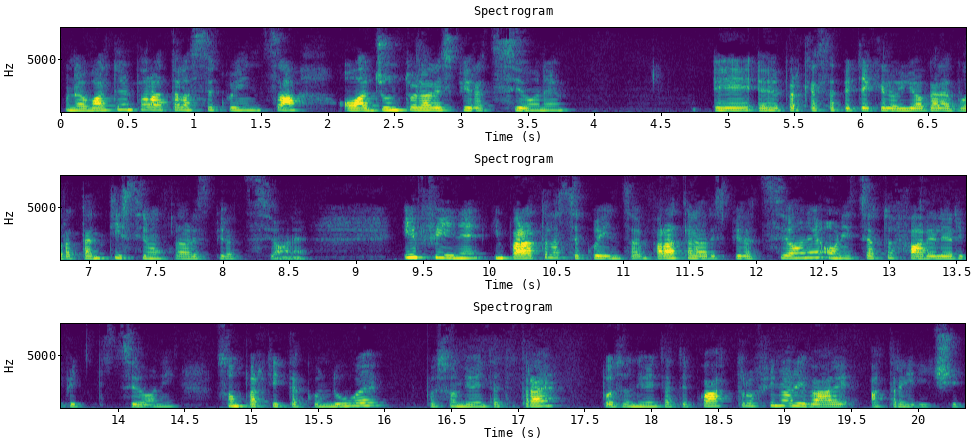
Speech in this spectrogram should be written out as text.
una volta imparata la sequenza, ho aggiunto la respirazione, e, eh, perché sapete che lo yoga lavora tantissimo con la respirazione. Infine, imparata la sequenza, imparata la respirazione, ho iniziato a fare le ripetizioni. Sono partita con due, poi sono diventate tre, poi sono diventate 4 fino ad arrivare a 13.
